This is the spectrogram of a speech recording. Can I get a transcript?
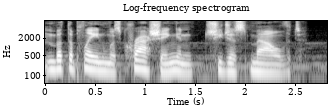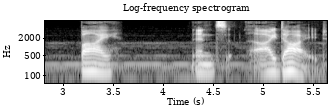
but the plane was crashing and she just mouthed, Bye. And I died.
